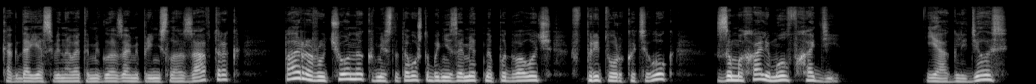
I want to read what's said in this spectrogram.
Когда я с виноватыми глазами принесла завтрак, пара ручонок, вместо того, чтобы незаметно подволочь в притвор котелок, замахали, мол, входи. Я огляделась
